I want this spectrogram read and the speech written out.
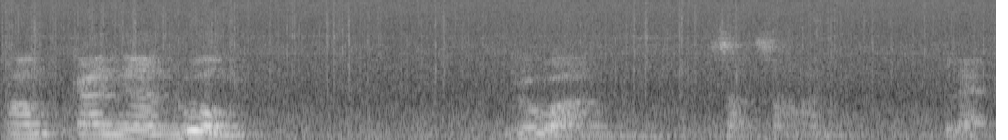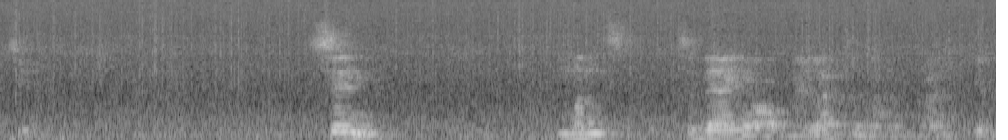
ความการงานร่วมระหว่างสังสารและจิต ซึ่งมันแสดงออกในลักษณะการขึ้น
